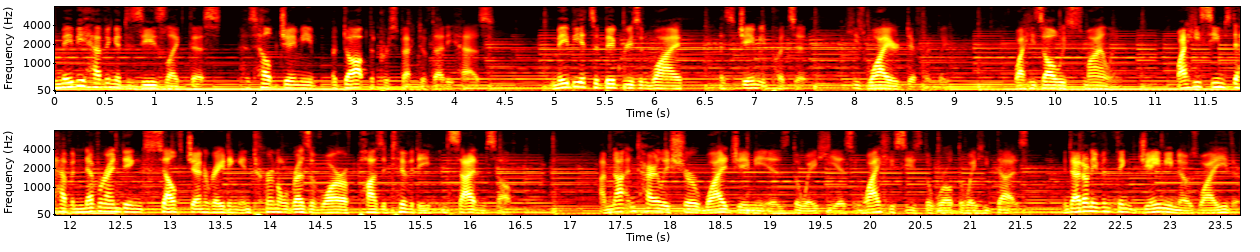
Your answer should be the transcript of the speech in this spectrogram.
And maybe having a disease like this has helped Jamie adopt the perspective that he has. Maybe it's a big reason why, as Jamie puts it, he's wired differently, why he's always smiling, why he seems to have a never ending, self generating internal reservoir of positivity inside himself. I'm not entirely sure why Jamie is the way he is and why he sees the world the way he does, and I don't even think Jamie knows why either.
